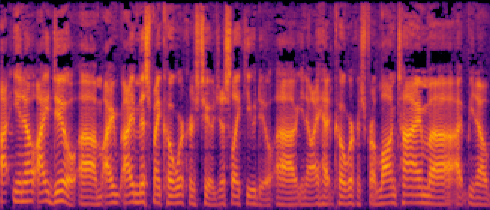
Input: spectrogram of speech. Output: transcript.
Uh, you know, I do. Um, I, I miss my coworkers too, just like you do. Uh, you know, I had coworkers for a long time. Uh, I, you know,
